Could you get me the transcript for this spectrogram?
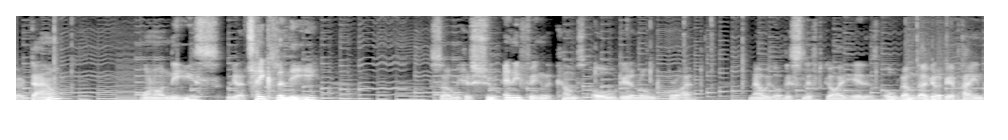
Go down on our knees. We're going to take the knee so we can shoot anything that comes. Oh dear lord, alright. Now we've got this lift guy here that's. Oh, they're going to be a pain.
